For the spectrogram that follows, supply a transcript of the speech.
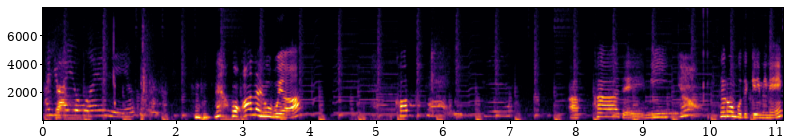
아유 아유 와인이에요. 어, 아나 이거 뭐야? 컵 페이크. 아카데미. 헉, 새로운 보드 게임이네.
